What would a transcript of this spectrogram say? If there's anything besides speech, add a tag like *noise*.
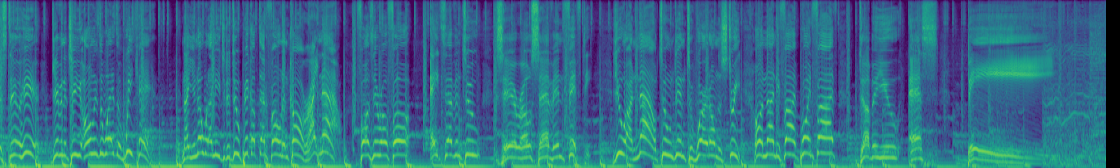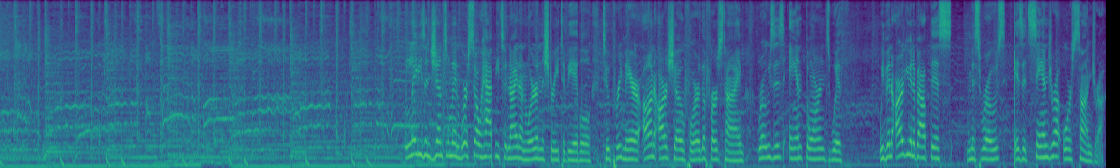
It's still here, giving it to you only the way that we can. Now, you know what I need you to do? Pick up that phone and call right now 404 872 0750. You are now tuned in to Word on the Street on 95.5 WSB. Ladies and gentlemen, we're so happy tonight on Word on the Street to be able to premiere on our show for the first time Roses and Thorns with. We've been arguing about this, Miss Rose. Is it Sandra or Sandra?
